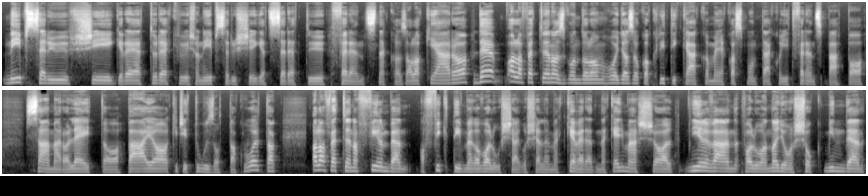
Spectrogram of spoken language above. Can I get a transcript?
népszerűségre törekvő és a népszerűséget szerető Ferencnek az alakjára, de alapvetően azt gondolom, hogy azok a kritikák, amelyek azt mondták, hogy itt Ferenc pápa számára lejt a pálya, kicsit túlzottak voltak. Alapvetően a filmben a fiktív meg a valóságos elemek keverednek egymással. Nyilván valóan nagyon sok minden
